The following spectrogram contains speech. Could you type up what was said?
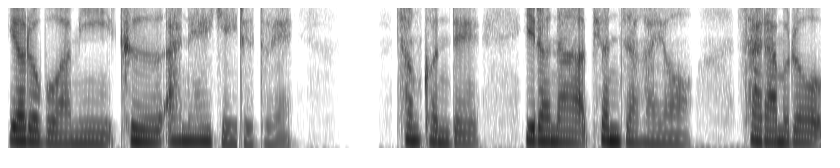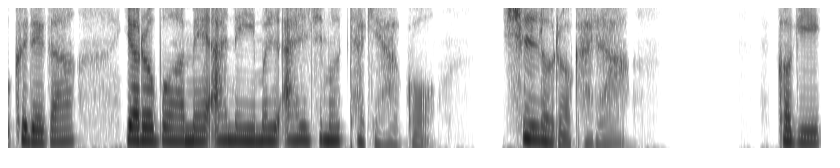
여로보암이 그 아내에게 이르되 정컨대 일어나 변장하여 사람으로 그대가 여로보암의 아내임을 알지 못하게 하고 실로로 가라. 거기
